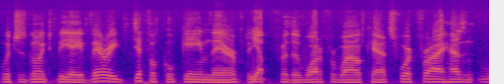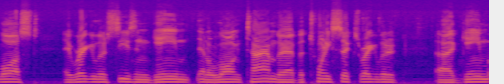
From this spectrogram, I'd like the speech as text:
which is going to be a very difficult game there yep. for the Waterford Wildcats. Fort Frye hasn't lost a regular season game in a long time. They have a 26 regular uh, game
